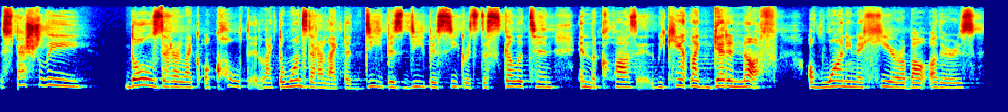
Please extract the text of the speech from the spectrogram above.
Especially those that are like occulted, like the ones that are like the deepest, deepest secrets, the skeleton in the closet. We can't like get enough of wanting to hear about others'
